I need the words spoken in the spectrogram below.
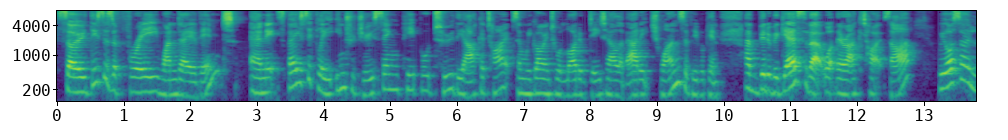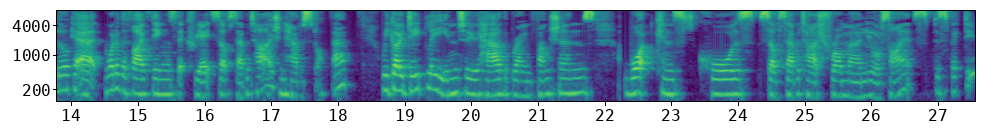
So this is a free one day event. And it's basically introducing people to the archetypes. And we go into a lot of detail about each one so people can have a bit of a guess about what their archetypes are. We also look at what are the five things that create self sabotage and how to stop that. We go deeply into how the brain functions, what can cause self sabotage from a neuroscience perspective.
